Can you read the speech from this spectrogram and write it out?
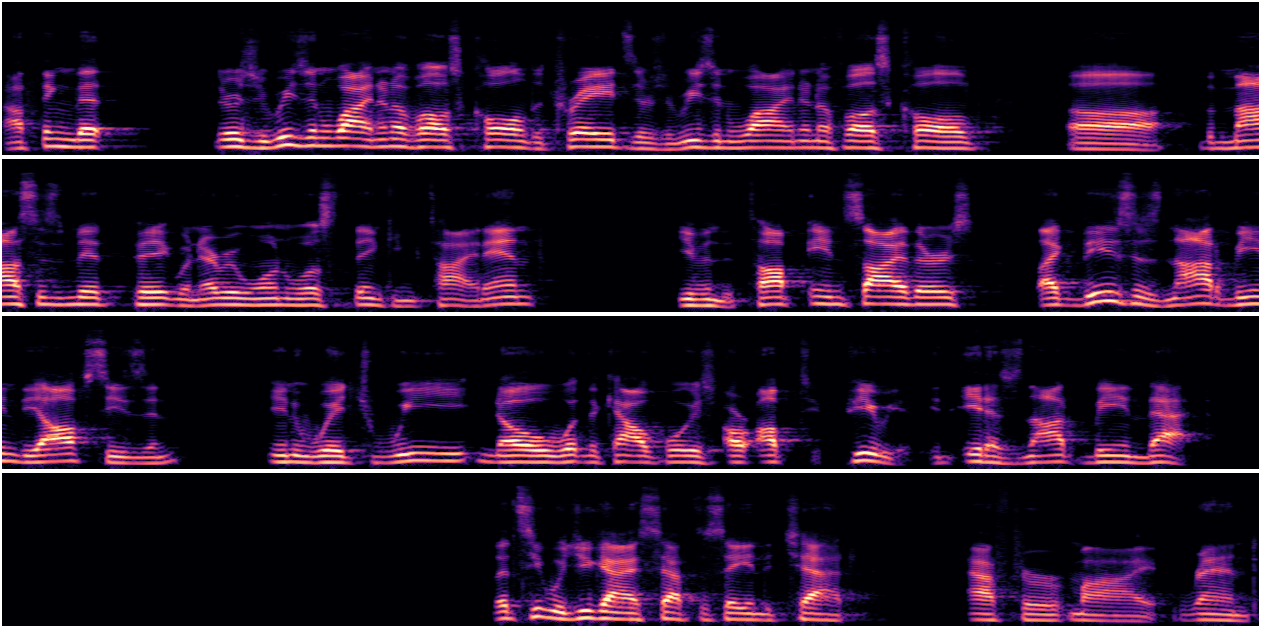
I think that there's a reason why none of us called the trades. There's a reason why none of us called uh, the Mazi Smith pick when everyone was thinking tight end, even the top insiders. Like this has not been the offseason in which we know what the Cowboys are up to, period. It, it has not been that. Let's see what you guys have to say in the chat after my rant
